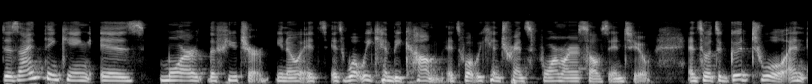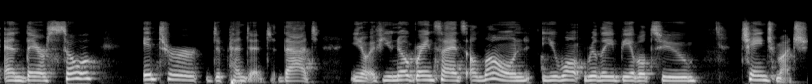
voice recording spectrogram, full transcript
design thinking is more the future. You know, it's it's what we can become. It's what we can transform ourselves into. And so it's a good tool. And and they're so interdependent that you know if you know brain science alone you won't really be able to change much.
